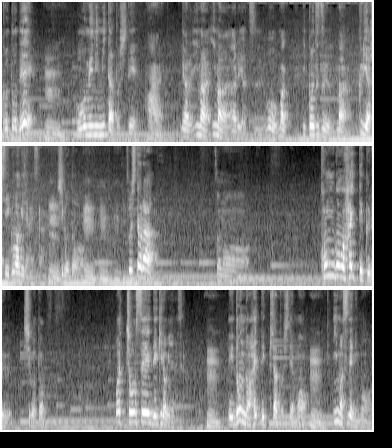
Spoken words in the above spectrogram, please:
ことでうん。多めに見たとしてはい。だから今今あるやつをまあ一個ずつまあクリアしていくわけじゃないですか、うん。仕事を、うんうんうん。そしたらその今後入ってくる仕事は調整できるわけじゃないですか。うん。でどんどん入ってきたとしても、うん。今すでにも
